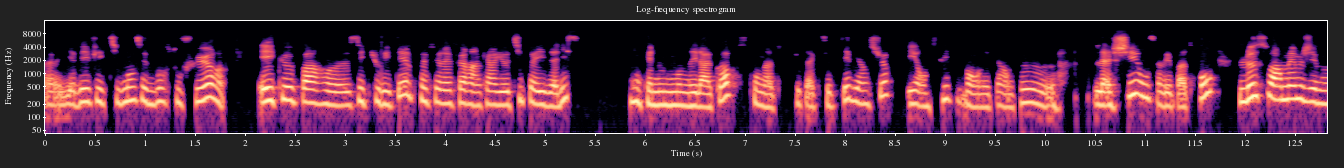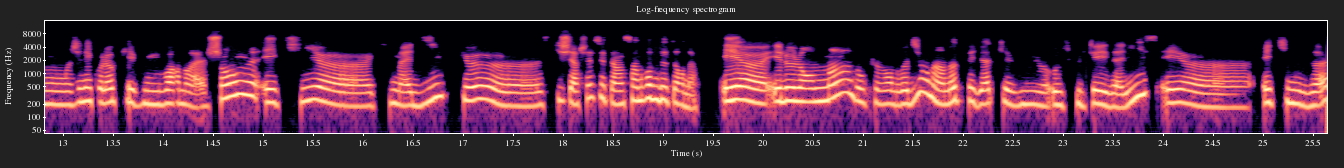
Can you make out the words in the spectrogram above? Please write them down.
il y avait effectivement cette boursouflure et que par euh, sécurité, elle préférait faire un cariotype à Isalis. Donc elle nous demandait l'accord, ce qu'on a tout de suite accepté bien sûr. Et ensuite, bon, on était un peu euh, lâchés, on savait pas trop. Le soir même, j'ai mon gynécologue qui est venu me voir dans la chambre et qui euh, qui m'a dit que ce qu'il cherchait, c'était un syndrome de Turner. Et, et le lendemain, donc le vendredi, on a un autre pédiatre qui est venu ausculter Isalis et et qui nous a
